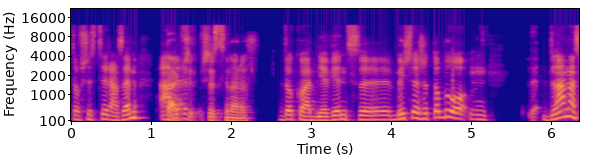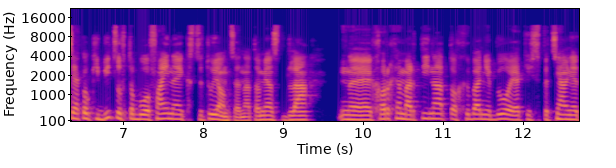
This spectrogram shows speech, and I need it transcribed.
to wszyscy razem. Ale... Tak, wszyscy naraz. Dokładnie, więc e, myślę, że to było dla nas jako kibiców to było fajne, ekscytujące, natomiast dla Jorge Martina to chyba nie było jakieś specjalnie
